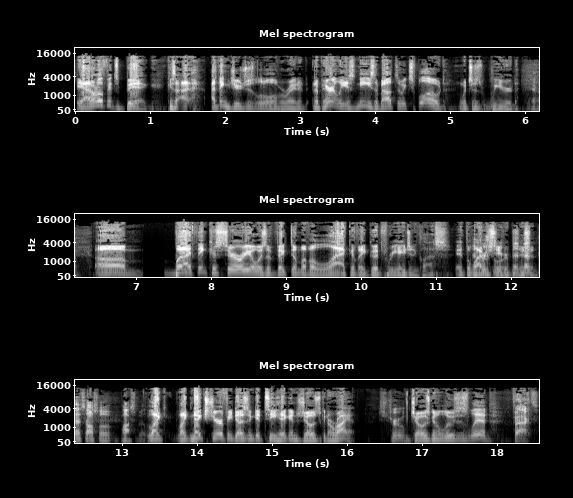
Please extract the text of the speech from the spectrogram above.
Yeah, I don't know if it's big because I I think Juju's a little overrated, and apparently his knee's about to explode, which is weird. Yeah. Um, but I think Caserio is a victim of a lack of a good free agent class at the wide For sure. receiver That- that- position. that's also a possibility. like like next year, if he doesn't get Tee Higgins, Joe's going to riot. it's true. Joe's going to lose his lid. Fact.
